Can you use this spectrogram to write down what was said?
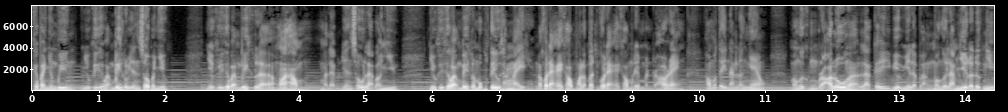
Các bạn nhân viên nhiều khi các bạn biết rồi doanh số bao nhiêu. Nhiều khi các bạn biết là hoa hồng mà đạt doanh số là bao nhiêu nhiều khi các bạn biết là mục tiêu thằng này nó có đạt hay không hoặc là mình có đạt hay không để mình rõ ràng không có tị nạnh lẫn nhau. Mọi người cũng rõ luôn á là cái ví dụ như là bạn mọi người làm nhiêu là được nhiêu.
